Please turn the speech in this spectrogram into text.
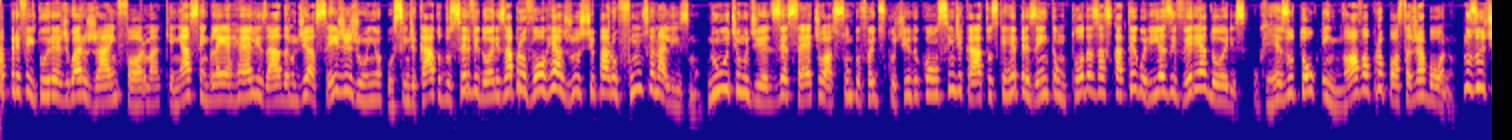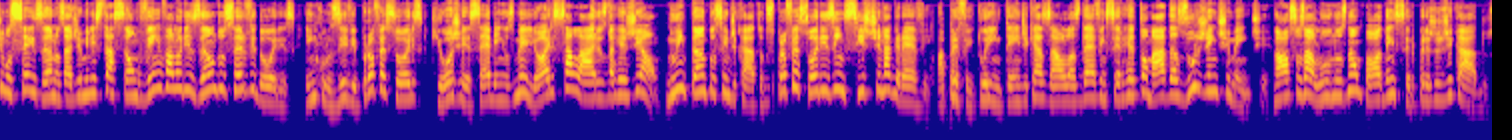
A Prefeitura de Guarujá informa que em assembleia realizada no dia 6 de junho, o Sindicato dos Servidores aprovou reajuste para o funcionalismo. No último dia 17, o assunto foi discutido com os sindicatos que representam todas as categorias e vereadores, o que resultou em nova proposta de abono. Nos últimos seis anos, a administração vem valorizando os servidores, inclusive professores, que hoje recebem os melhores salários da região. No entanto, o Sindicato dos Professores insiste na greve. A Prefeitura entende que as aulas devem ser retomadas urgentemente. Nossos alunos não podem ser prejudicados.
